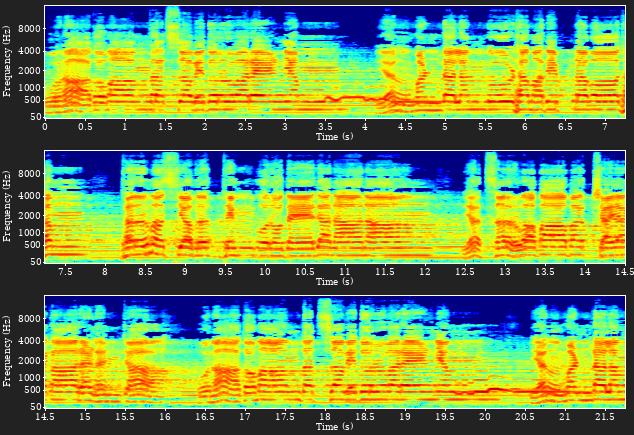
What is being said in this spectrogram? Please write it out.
पुनातु माम् दत्स विदुर्वरेण्यम् यन्मण्डलम् गूढमतिप्रबोधम् धर्मस्य वृद्धिम् कुरुते जनानाम् यत्सर्वपापक्षयकारणम् च पुनातु माम् दत्स विदुर्वरेण्यम् यन्मण्डलम्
